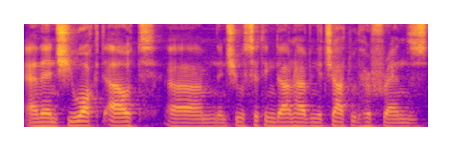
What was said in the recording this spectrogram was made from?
And then she walked out, um, and she was sitting down having a chat with her friends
